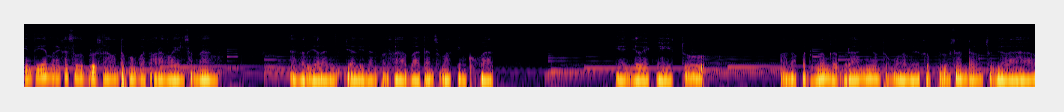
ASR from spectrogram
intinya mereka selalu berusaha untuk membuat orang lain senang agar jalan jalinan persahabatan semakin kuat. Ya jeleknya itu anak kedua nggak berani untuk mengambil keputusan dalam segala hal,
